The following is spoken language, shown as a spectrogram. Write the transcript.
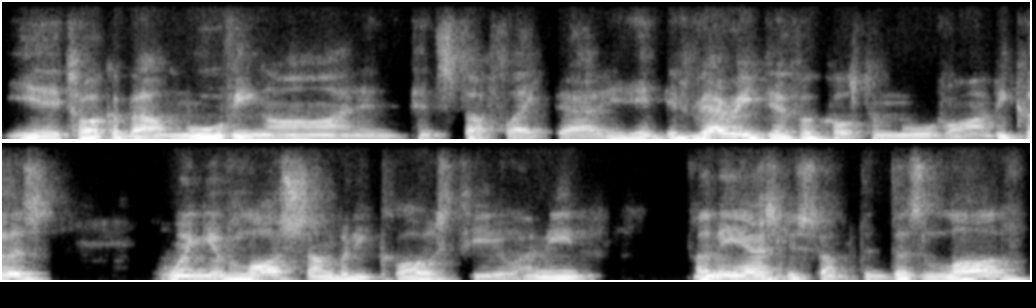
you talk about moving on and, and stuff like that. It, it's very difficult to move on because when you've lost somebody close to you, I mean, let me ask you something. Does love,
